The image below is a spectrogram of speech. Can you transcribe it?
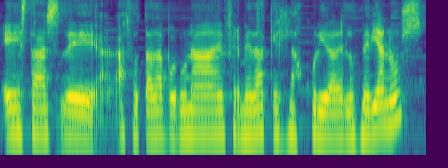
está eh, azotada por una enfermedad que es la oscuridad de los medianos.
